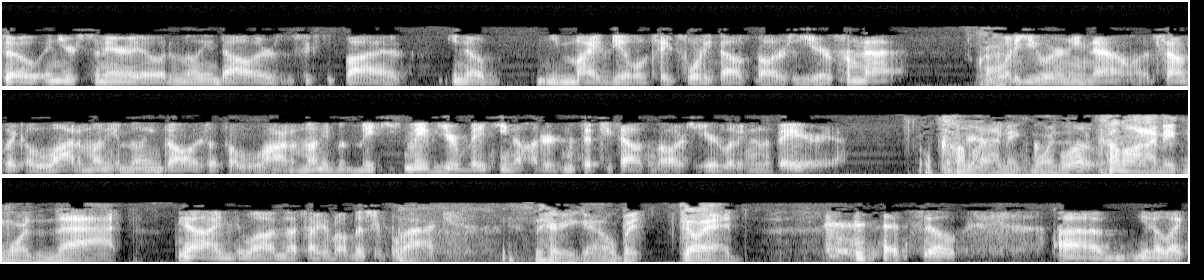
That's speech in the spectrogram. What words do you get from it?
so in your scenario, at a million dollars at 65, you know, you might be able to take forty thousand dollars a year from that. Okay. What are you earning now? It sounds like a lot of money. A million dollars, that's a lot of money. But make, maybe you're making one hundred and fifty thousand dollars a year living in the Bay Area. Oh, come on! I make more than come on! I make more than that. Yeah, I, well, I'm not talking about Mr. Black. There you go. But go ahead. so, um, you know, like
